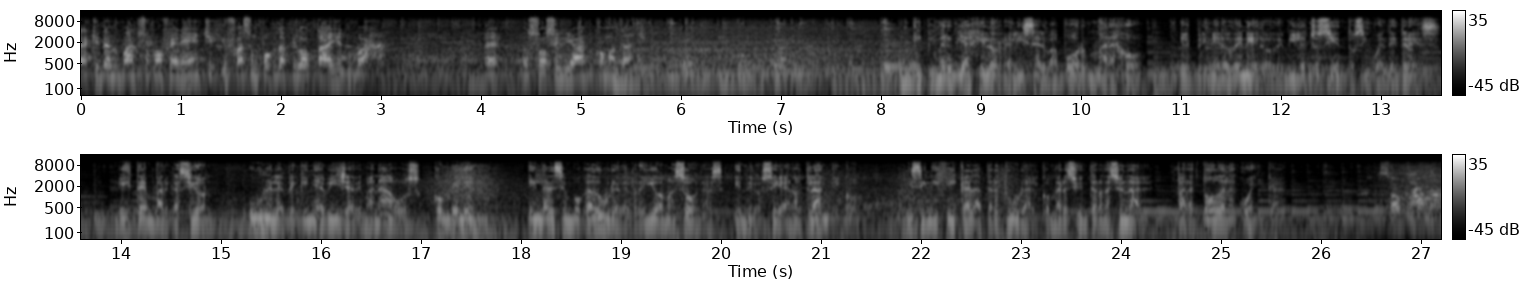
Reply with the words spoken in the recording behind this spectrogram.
Aqui dentro do barco sou conferente e faço um pouco da pilotagem do barco. É, eu sou auxiliar do comandante. El primer viaje lo realiza el vapor Marajó, el primero de enero de 1853. Esta embarcación une la pequeña villa de Manaos con Belén, en la desembocadura del río Amazonas en el Océano Atlántico, y significa la apertura al comercio internacional para toda la cuenca. Só o dono.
